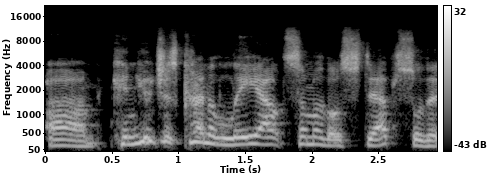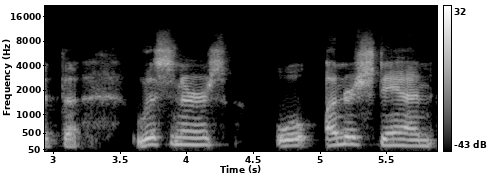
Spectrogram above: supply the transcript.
Um, can you just kind of lay out some of those steps so that the listeners will understand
